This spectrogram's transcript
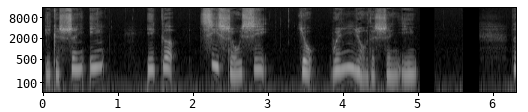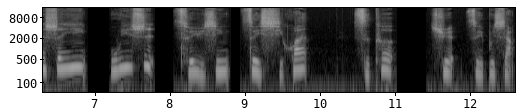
一个声音，一个既熟悉又温柔的声音。那声音无疑是。崔雨欣最喜欢，此刻却最不想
